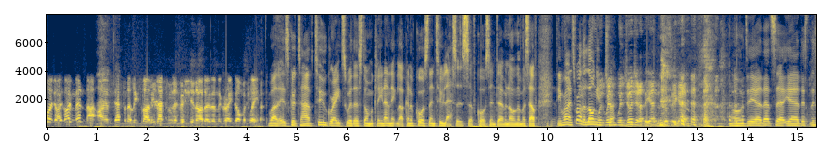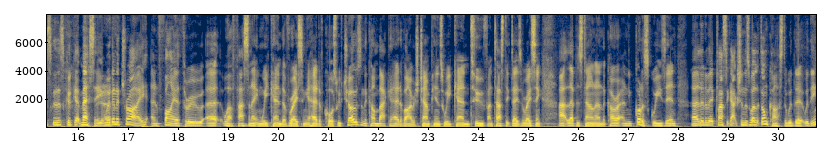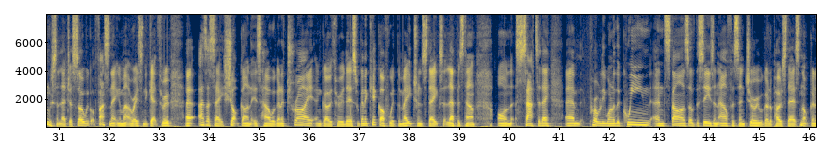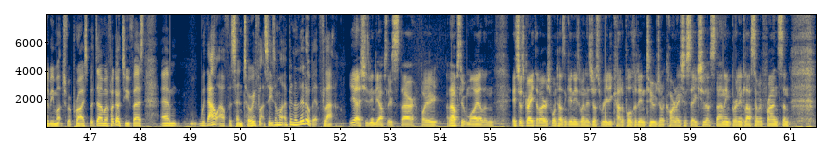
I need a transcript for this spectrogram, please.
apologise. I meant that. I am definitely slightly less of an aficionado than the great Donn McClean. Well, it's good to have two greats with us, Donn McClean and Nick Luck, and of course, then two lessers, of course, in Dermot Nolan and myself. Dean Ryan. It's a rather long we'll, intro. We'll, we'll judge it at the end of this weekend. oh dear, that's uh, yeah. This this this could get messy. Yeah. We're going to try and fire through. Uh, well, fascinating weekend of racing ahead. Of course, we've chosen to come back ahead of Irish Champions Weekend. Two fantastic days of racing at Leopardstown and the Curragh, and you've got to squeeze in a little bit of classic action as well at Doncaster with the with the English St Leger. So we've got a fascinating amount of racing to get through. Uh, as I say, shotgun is how we're going to try and go through this. We're going to kick off with the Matron Stakes at Leopardstown on Saturday. Um, probably one of the queen and stars of the season, Alpha Centauri, will go to post there. It's not going to be much of a price, but Dermo, if I go to you first, um, without Alpha Centauri, flat season might have been a little bit flat. Yeah, she's been the absolute star by an absolute mile, and it's just great that Irish 1000 Guineas win has just really catapulted into you know Coronation Stakes. She was outstanding, brilliant last time in France, and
